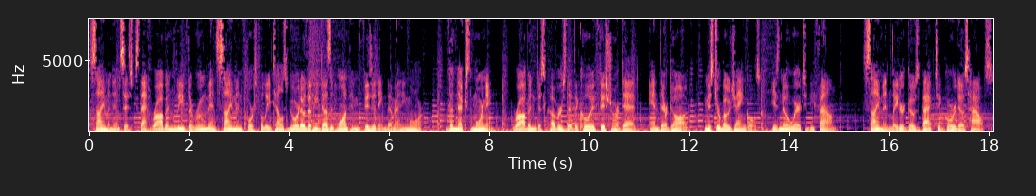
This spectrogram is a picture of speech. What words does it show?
Simon insists that Robin leave the room and Simon forcefully tells Gordo that he doesn't want him visiting them anymore. The next morning, Robin discovers that the koi fish are dead, and their dog, Mr. Bojangles, is nowhere to be found. Simon later goes back to Gordo's house,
